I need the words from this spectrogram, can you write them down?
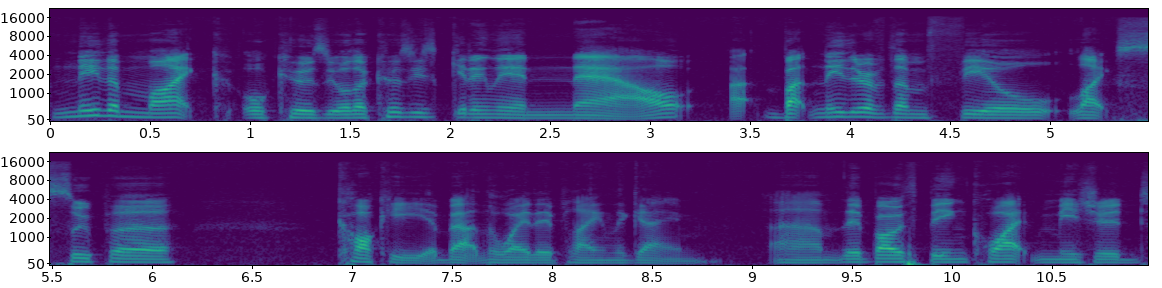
Neither Mike or Kuzi, although Kuzi's getting there now, uh, but neither of them feel like super cocky about the way they're playing the game. Um, they're both being quite measured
